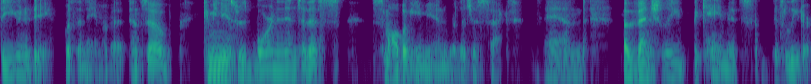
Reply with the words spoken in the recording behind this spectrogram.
the Unity was the name of it. And so, Comenius was born into this small Bohemian religious sect and eventually became its its leader.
